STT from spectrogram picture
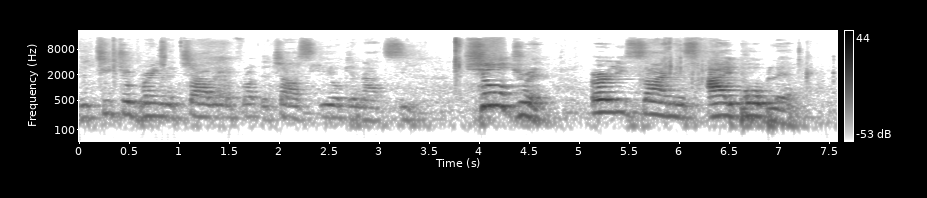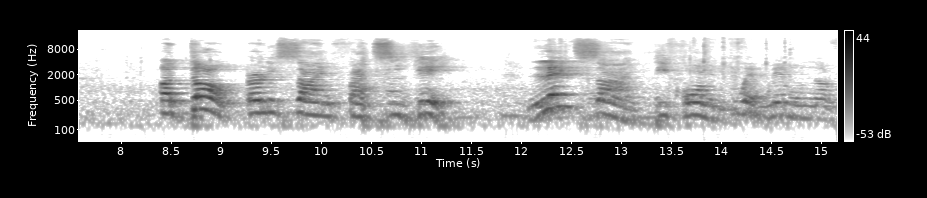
the teacher bring the child in the front, the child still cannot see. Children, early sign is eye problem. Adult, early sign fatigue. Late sign, deformity. Vire, ben vire.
